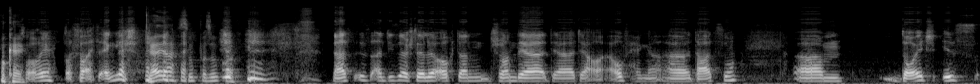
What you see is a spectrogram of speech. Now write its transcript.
Okay. Sorry, das war jetzt Englisch. Ja, ja, super, super. Das ist an dieser Stelle auch dann schon der, der, der Aufhänger äh, dazu. Ähm, Deutsch ist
